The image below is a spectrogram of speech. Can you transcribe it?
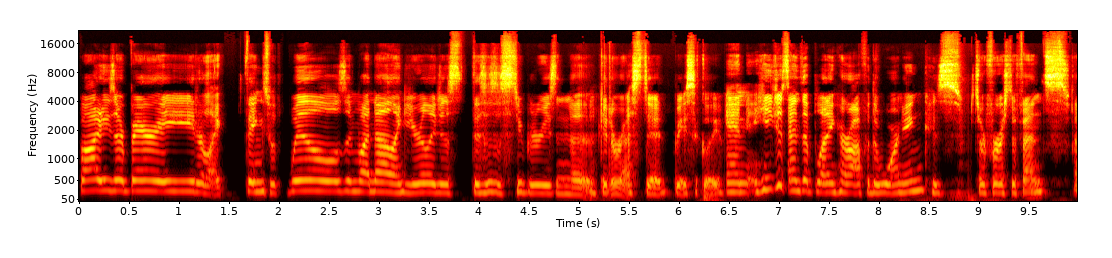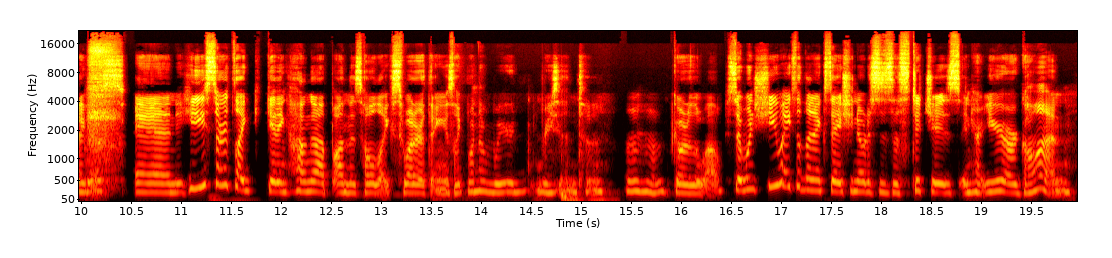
bodies are buried or like things with wills and whatnot. Like, you really just, this is a stupid reason to get arrested, basically. And he just ends up letting her off with a warning because it's her first offense, I guess. and he starts like getting hung up on this whole like sweater thing. He's like, what a weird reason to Mm-hmm. go to the well. So when she wakes up the next day, she notices the stitches in her ear are gone.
